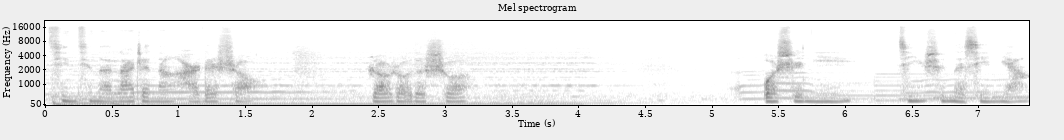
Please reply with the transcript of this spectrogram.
轻轻地拉着男孩的手，柔柔地说：“我是你今生的新娘。”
